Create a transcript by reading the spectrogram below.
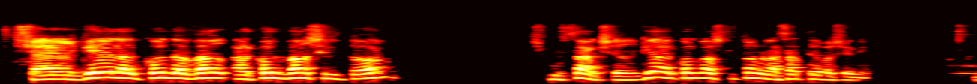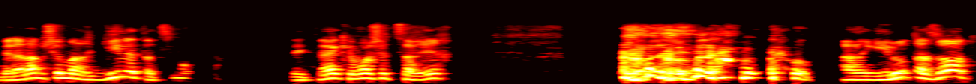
שההרגל על כל דבר, על כל דבר שלטון, יש מושג שהרגל על כל דבר שלטון ונעשה טבע שני. בן אדם שמרגיל את עצמו להתנהג כמו שצריך, הרגילות הזאת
